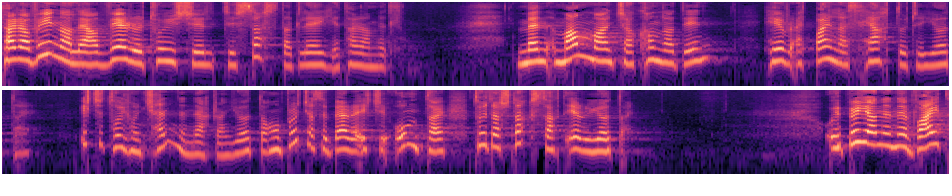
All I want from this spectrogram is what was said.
Tarra vinalega verur tøyskild til størsta glede tarra middel. Men mamman tja Konradin hever et beinleis hætur til jøtar. Ikki tog hun kjenner nekran jøtar, hun brukar seg bare ikke omtar, tog det snakk sagt er jøtar. Og i begynnene veit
